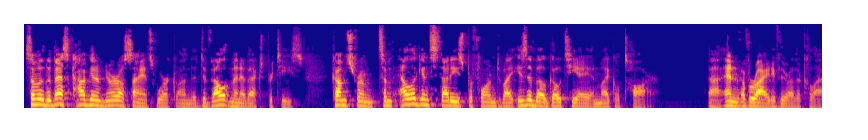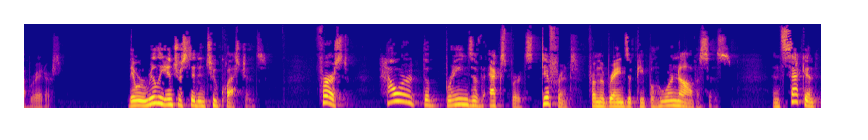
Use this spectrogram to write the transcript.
Some of the best cognitive neuroscience work on the development of expertise comes from some elegant studies performed by Isabel Gauthier and Michael Tarr, uh, and a variety of their other collaborators. They were really interested in two questions. First, how are the brains of experts different from the brains of people who are novices? And second,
